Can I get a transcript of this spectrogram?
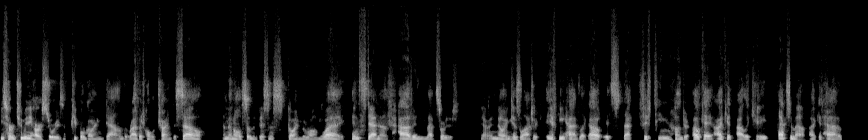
he's heard too many horror stories of people going down the rabbit hole of trying to sell and then all of a sudden the business going the wrong way instead of having that sort of you know, and knowing his logic, if he had like, oh, it's that 1500, okay, I could allocate X amount. I could have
